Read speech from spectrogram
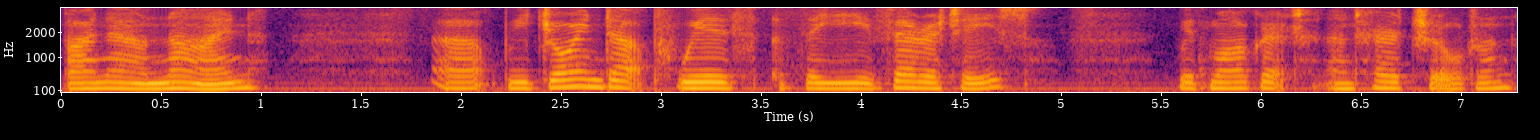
by now nine, uh, we joined up with the Verities, with Margaret and her children,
